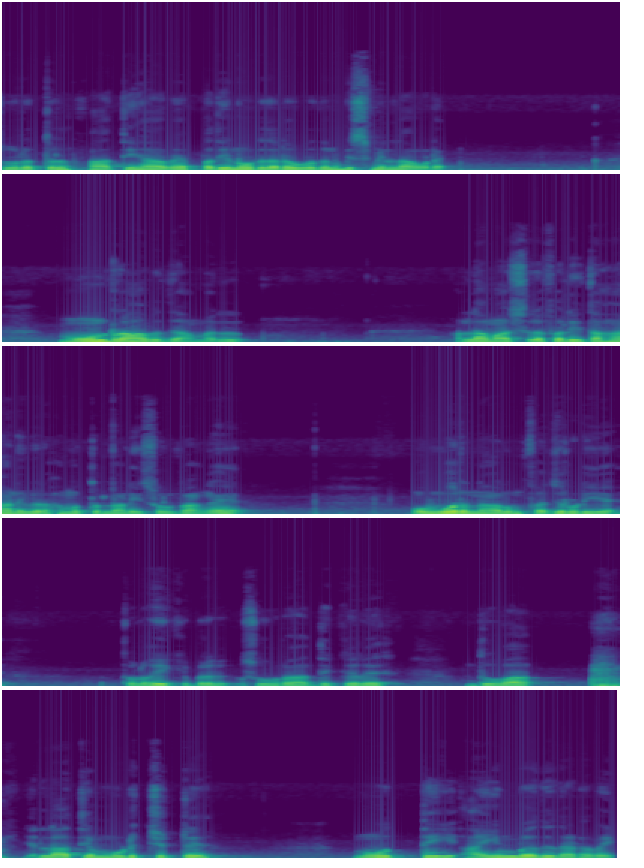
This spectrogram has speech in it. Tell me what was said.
சூரத்துல் ஃபாத்திஹாவை பதினோரு தடவை ஓதுன்னு பிஸ்மில்லாவோட. மூன்றாவது அமல். அல்லாஹ் அஷ்ரஃப் அலி தஹானி ரஹமத்துல்லா அலி சொல்கிறாங்க ஒவ்வொரு நாளும் ஃபஜருடைய தொழுகைக்கு பிறகு சூரா திக்ரு துவா எல்லாத்தையும் முடிச்சிட்டு நூற்றி ஐம்பது தடவை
